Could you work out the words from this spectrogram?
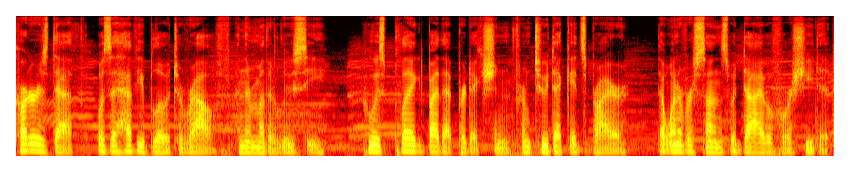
Carter's death was a heavy blow to Ralph and their mother Lucy, who was plagued by that prediction from two decades prior that one of her sons would die before she did.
